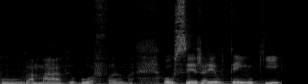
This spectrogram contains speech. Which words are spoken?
puro, amável, boa fama. Ou seja, eu tenho que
